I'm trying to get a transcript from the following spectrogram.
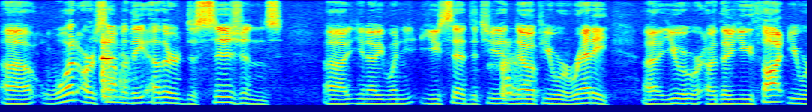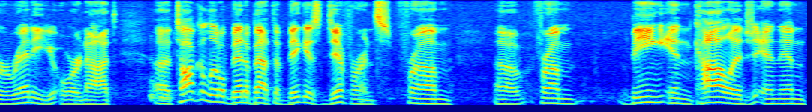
uh, what are some of the other decisions? Uh, you know, when you said that you didn't know if you were ready, uh, you were, or you thought you were ready or not. Uh, talk a little bit about the biggest difference from uh, from being in college and then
